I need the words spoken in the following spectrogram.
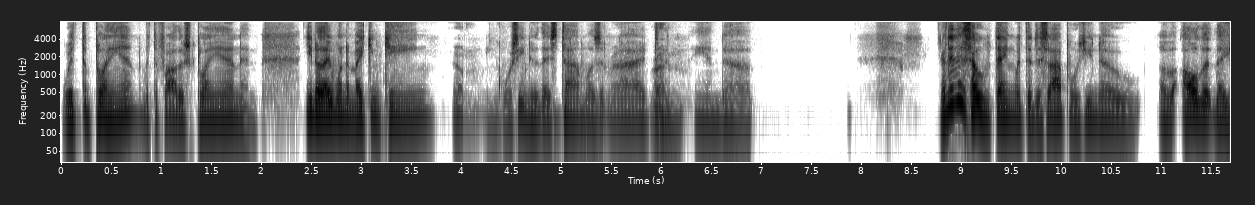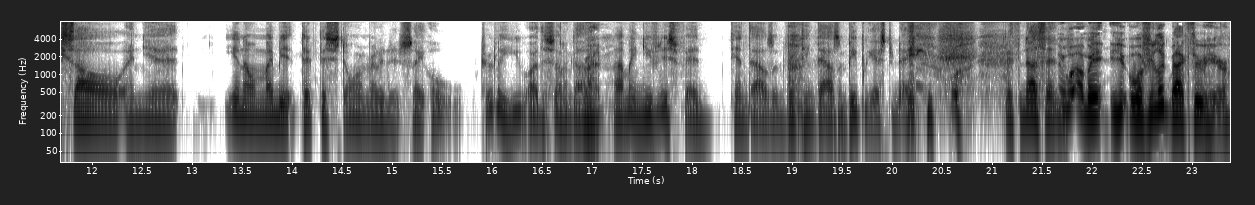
with the plan, with the Father's plan, and you know, they wanted to make him king. Yep. Of course, he knew this time wasn't right, Right. and and uh, and then this whole thing with the disciples, you know, of all that they saw, and yet, you know, maybe it took this storm really to say, "Oh, truly, you are the Son of God." Right. I mean, you've just fed 10,000, 15,000 people yesterday with nothing. Well, I mean, you, well, if you look back through here,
